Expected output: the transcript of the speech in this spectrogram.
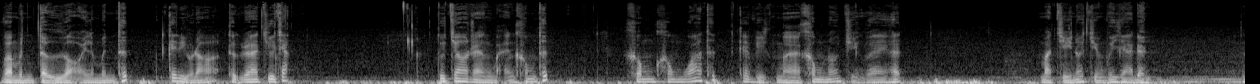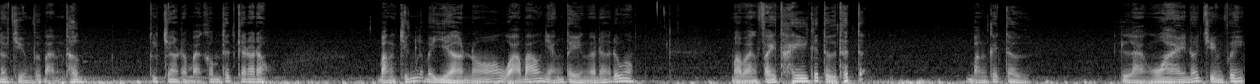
Và mình tự gọi là mình thích cái điều đó, thực ra chưa chắc. Tôi cho rằng bạn không thích, không không quá thích cái việc mà không nói chuyện với ai hết. Mà chỉ nói chuyện với gia đình, nói chuyện với bạn thân. Tôi cho rằng bạn không thích cái đó đâu. Bằng chứng là bây giờ nó quả báo nhãn tiền rồi đó, đúng không? Mà bạn phải thay cái từ thích á bằng cái từ là ngoài nói chuyện với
